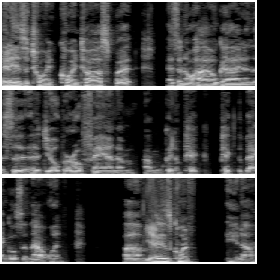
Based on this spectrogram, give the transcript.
it Yeah. is a toy, coin toss, but as an Ohio guy and as a, a Joe Burrow fan, I'm I'm going to pick pick the Bengals in that one. Um, Yeah. It is coin, you know.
